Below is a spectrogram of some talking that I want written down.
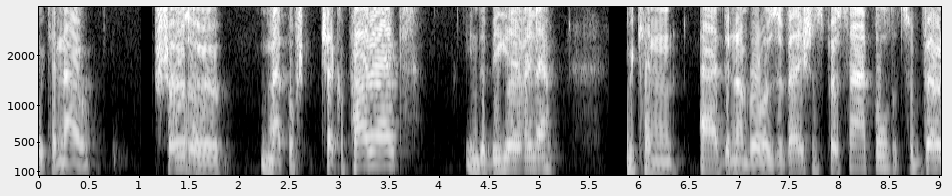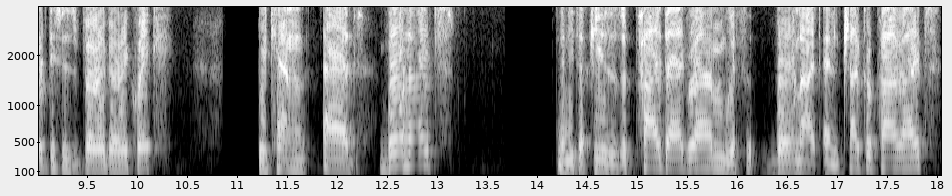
We can now show the map of chalcopyrite in the big area. We can add the number of observations per sample. So very, this is very, very quick. We can add bornite, and it appears as a pie diagram with bornite and chalcopyrite.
